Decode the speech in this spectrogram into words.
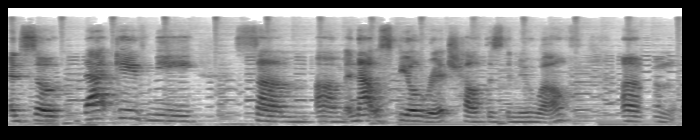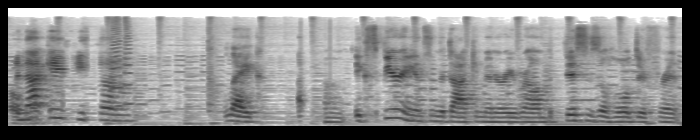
And so that gave me some, um, and that was Feel Rich Health is the New Wealth. Um, oh, and that gave me some like um, experience in the documentary realm, but this is a whole different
